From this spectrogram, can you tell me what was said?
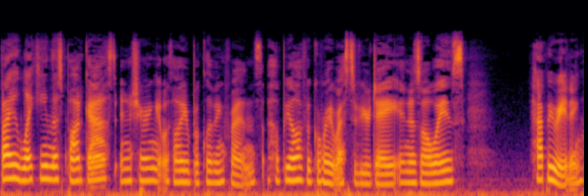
by liking this podcast and sharing it with all your book loving friends. I hope you all have a great rest of your day, and as always, happy reading.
